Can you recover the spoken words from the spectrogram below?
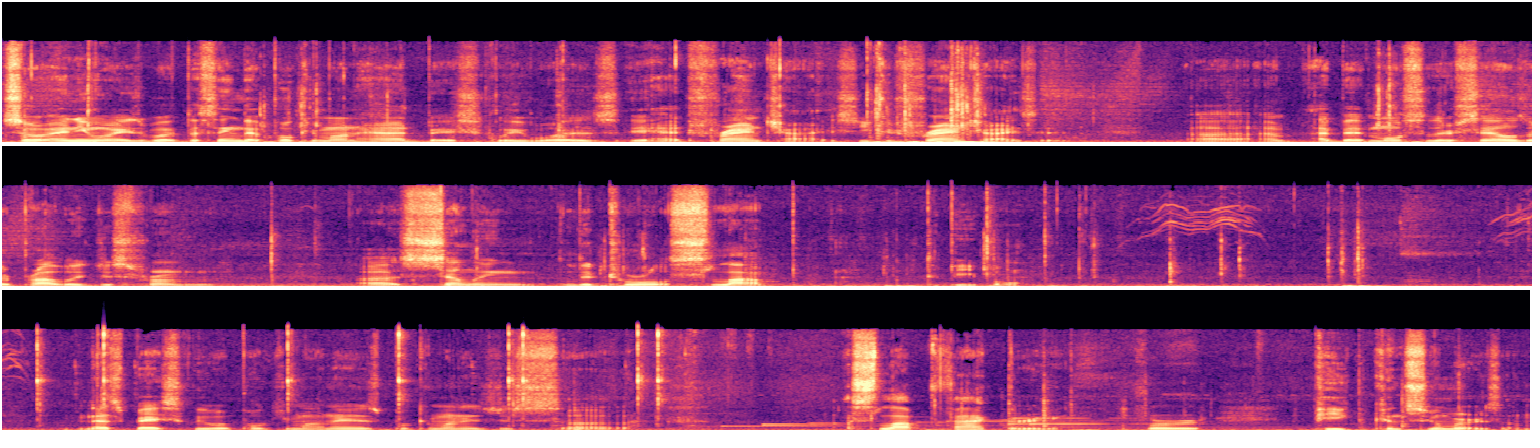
So anyways, but the thing that Pokemon had basically was it had franchise. You could franchise it. Uh, I, I, bet most of their sales are probably just from uh, selling literal slop to people. And that's basically what Pokemon is. Pokemon is just uh, a slop factory for peak consumerism.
